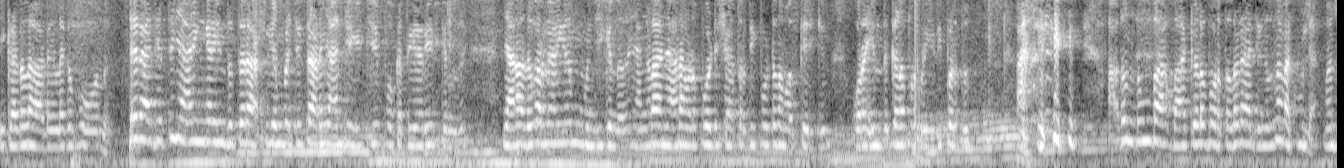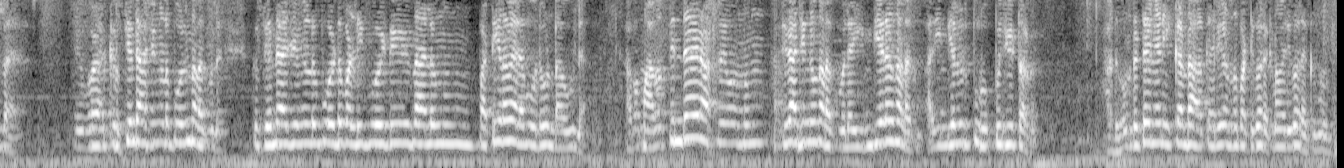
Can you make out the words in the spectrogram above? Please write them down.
ഇക്കണ്ട നാടുകളിലൊക്കെ പോകുന്നത്. എന്റെ രാജ്യത്ത് ഞാൻ ഇങ്ങനെ ഹിന്ദുത്വ രാഷ്ട്രീയം വെച്ചിട്ടാണ് ഞാൻ ജയിച്ച് പൊക്കത്ത് കയറിയിരിക്കുന്നത്. ഞാൻ അത് പറഞ്ഞാണ് ഇങ്ങനെ മുഞ്ചിക്കുന്നത്. ഞങ്ങൾ ഞാൻ അവിടെ പോയിട്ട് ക്ഷേത്രത്തിൽ പോയിട്ട് നമസ്കരിക്കും. കുറെ ഹിന്ദുക്കളെ പ്രീതിപ്പെടുത്തും. അതൊന്നും ബാക്കിയുള്ള പുറത്തുള്ള രാജ്യങ്ങളിൽ നടക്കില്ല മനസ്സിലായോ? ക്രിസ്ത്യൻ രാജ്യങ്ങളിൽ പോലും നടക്കൂല. ക്രിസ്ത്യൻ രാജ്യങ്ങളിൽ പോയിട്ട് പള്ളിയിൽ പോയിട്ട് ഇരുന്നാലൊന്നും പട്ടിയുടെ വില പോലും ഉണ്ടാവില്ല അപ്പൊ മതത്തിന്റെ രാഷ്ട്രീയമൊന്നും മറ്റു രാജ്യങ്ങളിൽ നടക്കൂല. ഇന്ത്യയിലെ നടക്കും. അത് ഇന്ത്യയിലെ ഒരു തുറപ്പ് ചീട്ടാണ്. അതുകൊണ്ടിട്ട് തന്നെയാണ് ഈ കണ്ട ആൾക്കാർ കിടന്ന് പട്ടി കുരക്കണവർ കുരക്കുന്നത്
